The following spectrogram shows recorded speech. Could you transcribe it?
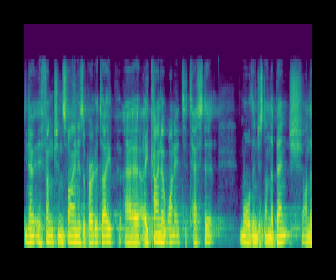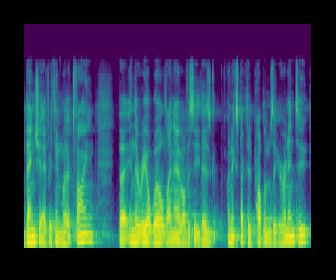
you know, it functions fine as a prototype. Uh, I kind of wanted to test it more than just on the bench. On the bench, everything worked fine. But in the real world, I know obviously there's unexpected problems that you run into.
